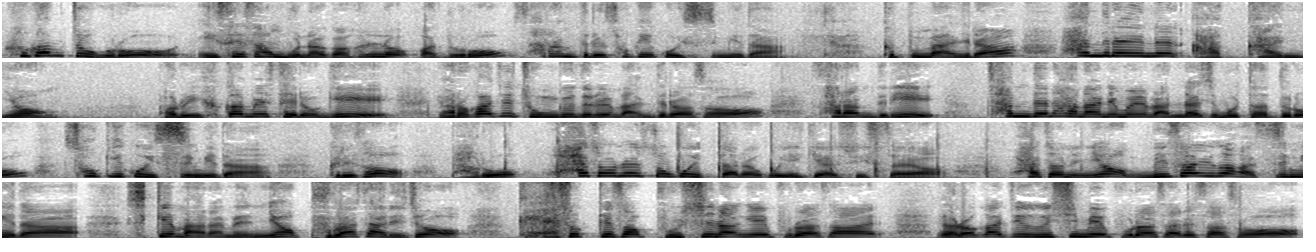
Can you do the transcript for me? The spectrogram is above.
흑암 쪽으로 이 세상 문화가 흘러가도록 사람들을 속이고 있습니다. 그뿐만 아니라 하늘에 있는 악한 영 바로 이 흑암의 세력이 여러 가지 종교들을 만들어서 사람들이 참된 하나님을 만나지 못하도록 속이고 있습니다. 그래서 바로 화전을 쏘고 있다라고 얘기할 수 있어요. 화전은요 미사일과 같습니다. 쉽게 말하면요 불화살이죠. 계속해서 불신앙의 불화살, 여러 가지 의심의 불화살을 쏴서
